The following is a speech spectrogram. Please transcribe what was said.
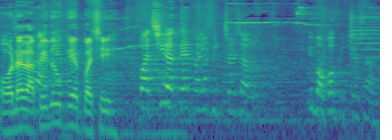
ઓર્ડર આપી દઉં કે પછી પછી અત્યારે પહેલા પિક્ચર ચાલુ એ બાપા પિક્ચર ચાલુ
